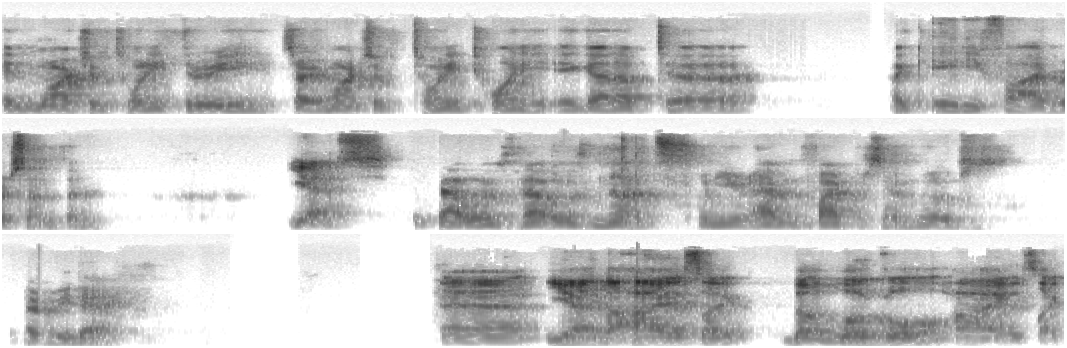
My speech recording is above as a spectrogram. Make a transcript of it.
in March of 23, sorry, March of 2020, it got up to like 85 or something. Yes. That was that was nuts when you're having five percent moves every day. Uh, yeah, the highest, like the local high is like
